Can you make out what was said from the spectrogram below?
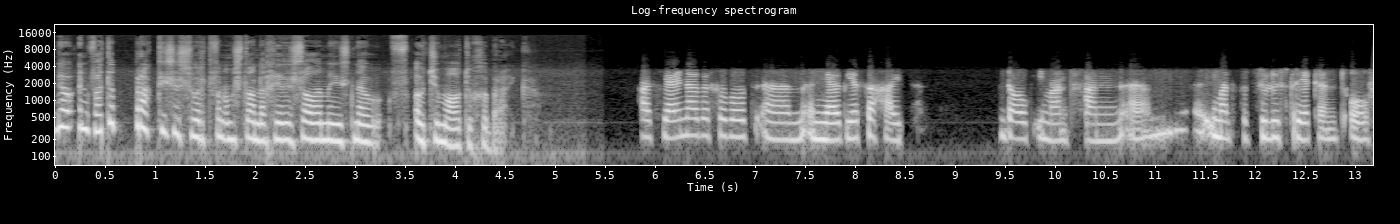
Nou, in watter praktiese soort van omstandighede sal 'n mens nou outomato gebruik? As jy nou byvoorbeeld um, in jou besigheid dalk iemand van um, iemand wat Zulu sprekend of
